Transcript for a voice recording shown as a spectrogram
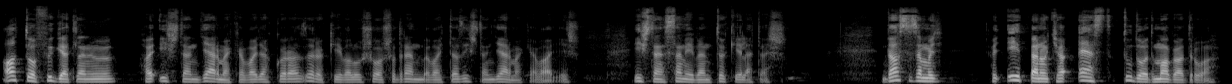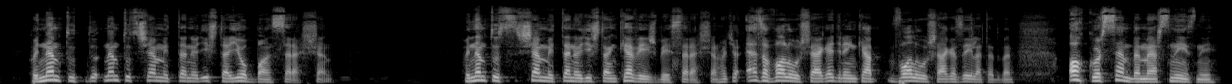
attól függetlenül, ha Isten gyermeke vagy, akkor az örökkévaló sorsod rendben vagy, te az Isten gyermeke vagy, és Isten szemében tökéletes. De azt hiszem, hogy, hogy éppen, hogyha ezt tudod magadról, hogy nem, tud, nem tudsz semmit tenni, hogy Isten jobban szeressen, hogy nem tudsz semmit tenni, hogy Isten kevésbé szeressen, hogyha ez a valóság egyre inkább valóság az életedben, akkor szembe mersz nézni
